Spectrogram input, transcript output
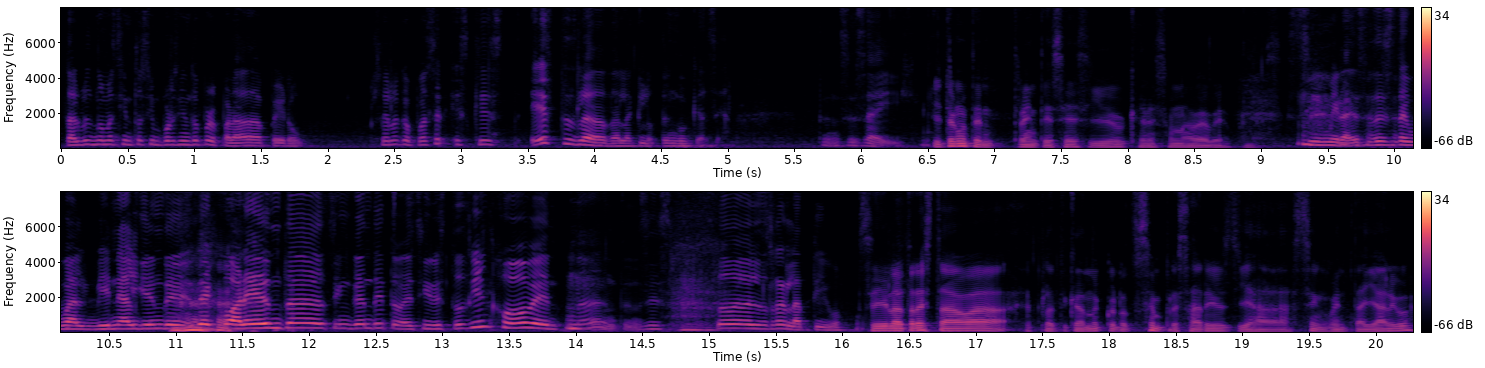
tal vez no me siento 100% preparada, pero pues lo que puedo hacer es que esta es la edad a la que lo tengo que hacer. Entonces ahí. Yo tengo 36 y yo creo que eres una bebé. Sí, mira, eso es igual. Viene alguien de, de 40, 50 y te va a decir, estás bien joven, ¿no? Entonces, todo es relativo. Sí, la otra estaba platicando con otros empresarios ya 50 y algo.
